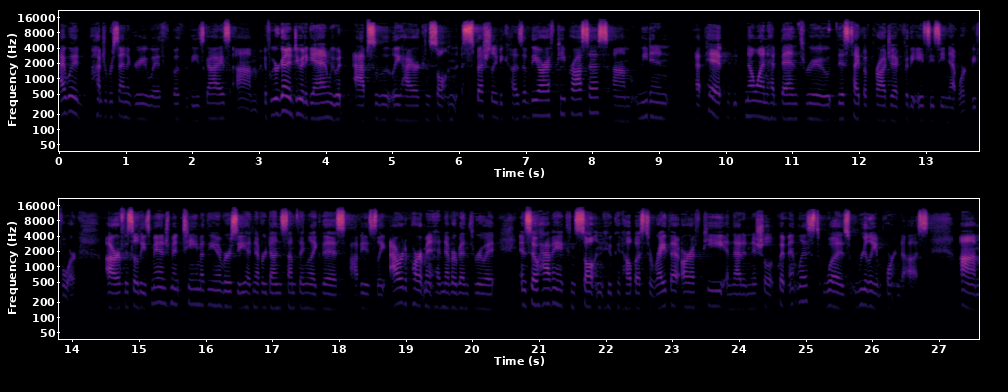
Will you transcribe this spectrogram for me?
I would 100% agree with both of these guys. Um, if we were going to do it again, we would absolutely hire a consultant, especially because of the RFP process. Um, we didn't, at Pitt, we- no one had been through this type of project for the ACC network before. Our facilities management team at the university had never done something like this. Obviously, our department had never been through it. And so having a consultant who could help us to write that RFP and that initial equipment list was really important to us. Um,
